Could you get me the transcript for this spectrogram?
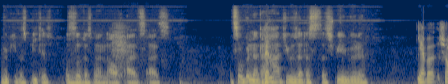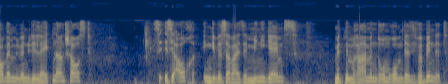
wirklich was bietet. Also so, dass man auch als, als, als sogenannter Hard-User das, das spielen würde. Ja, aber schau, wenn, wenn du dir Layton anschaust, ist ja auch in gewisser Weise Minigames mit einem Rahmen drumherum, der sie verbindet.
